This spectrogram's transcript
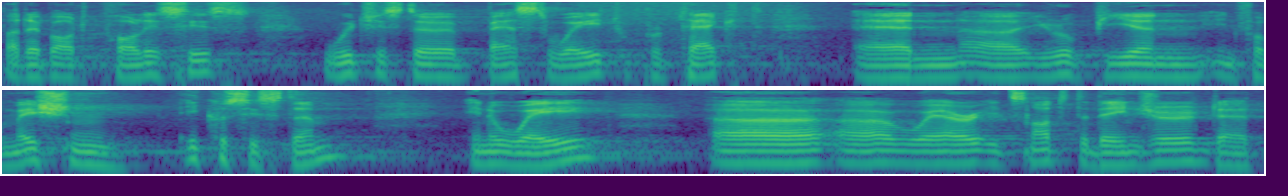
but about policies, which is the best way to protect an uh, European information ecosystem in a way uh, uh, where it's not the danger that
